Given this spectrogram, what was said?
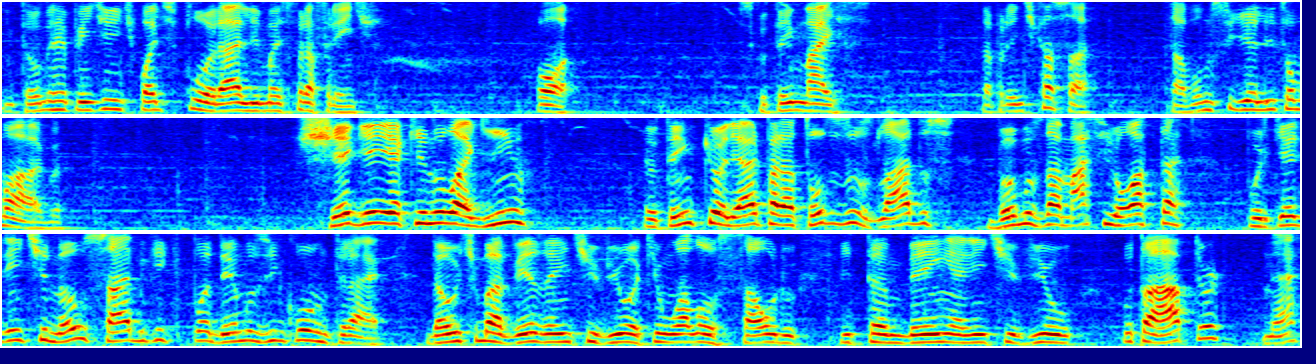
Então de repente a gente pode explorar ali mais pra frente. Ó. Escutei mais. Dá pra gente caçar. Tá, vamos seguir ali e tomar água. Cheguei aqui no laguinho. Eu tenho que olhar para todos os lados. Vamos na maciota. Porque a gente não sabe o que, que podemos encontrar. Da última vez a gente viu aqui um alossauro e também a gente viu o Taaptor, né?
